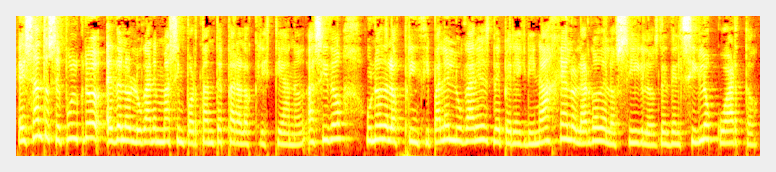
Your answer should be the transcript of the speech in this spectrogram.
El Santo Sepulcro es de los lugares más importantes para los cristianos. Ha sido uno de los principales lugares de peregrinaje a lo largo de los siglos, desde el siglo IV.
